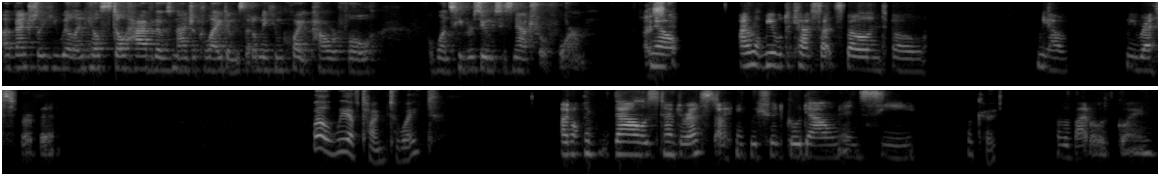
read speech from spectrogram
eventually he will, and he'll still have those magical items that'll make him quite powerful once he resumes his natural form. I see. Now, I won't be able to cast that spell until we have we rest for a bit. Well, we have time to wait. I don't think now is the time to rest. I think we should go down and see Okay. How the battle is going.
